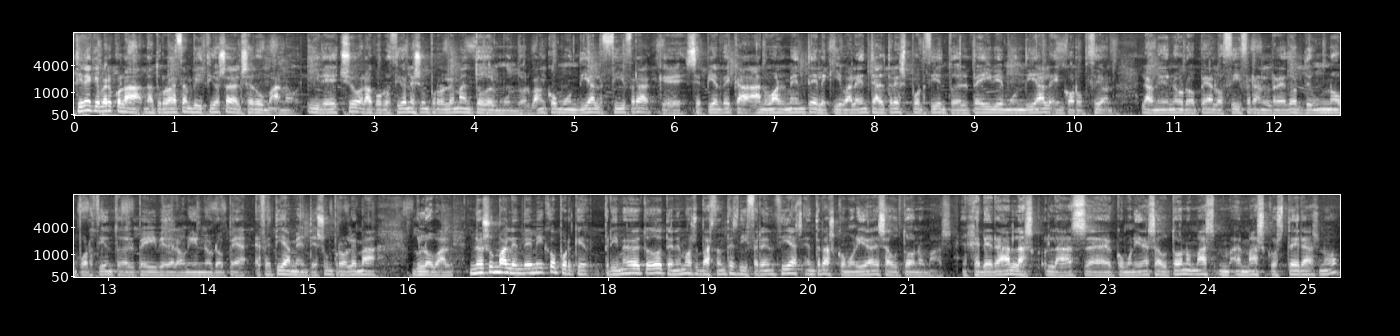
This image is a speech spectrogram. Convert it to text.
Tiene que ver con la naturaleza ambiciosa del ser humano y de hecho la corrupción es un problema en todo el mundo. El Banco Mundial cifra que se pierde anualmente el equivalente al 3% del PIB mundial en corrupción. La Unión Europea lo cifra alrededor de un 1% del PIB de la Unión Europea. Efectivamente, es un problema global. No es un mal endémico porque primero de todo tenemos bastantes diferencias entre las comunidades autónomas. En general las, eh, comunidades autónomas más costeras ¿no?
